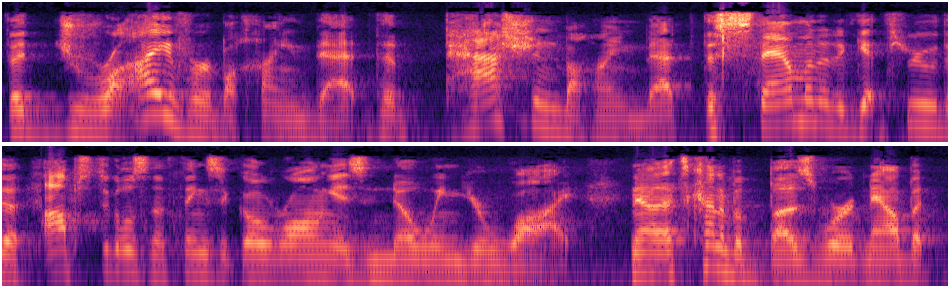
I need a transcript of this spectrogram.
The driver behind that, the passion behind that, the stamina to get through the obstacles and the things that go wrong is knowing your why. Now, that's kind of a buzzword now, but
